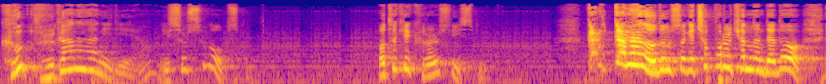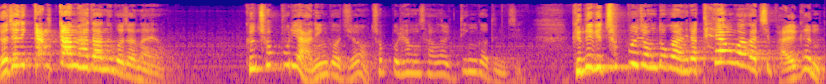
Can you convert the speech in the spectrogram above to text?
그건 불가능한 일이에요. 있을 수가 없습니다. 어떻게 그럴 수 있습니까? 깜깜한 어둠 속에 촛불을 켰는데도 여전히 깜깜하다는 거잖아요. 그건 촛불이 아닌 거죠. 촛불 형상을 띈 거든지. 근데 그 촛불 정도가 아니라 태양과 같이 밝은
